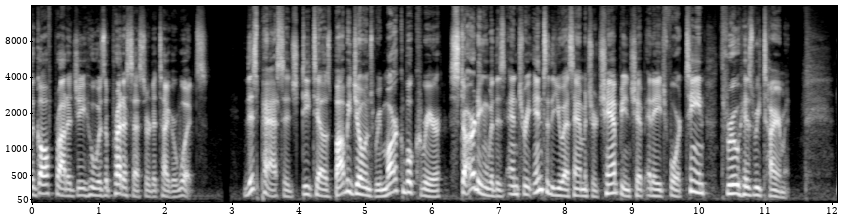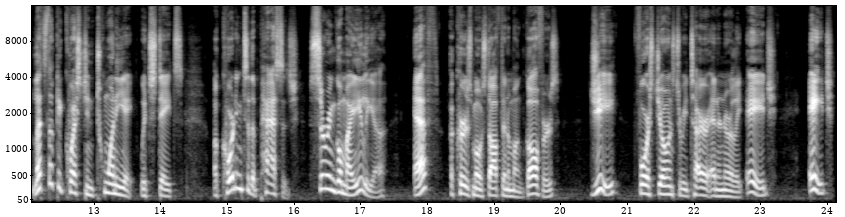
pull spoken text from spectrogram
the golf prodigy who was a predecessor to Tiger Woods. This passage details Bobby Jones' remarkable career, starting with his entry into the U.S. Amateur Championship at age 14 through his retirement. Let's look at question 28, which states According to the passage, syringomyelia, F, occurs most often among golfers, G, forced Jones to retire at an early age, H,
